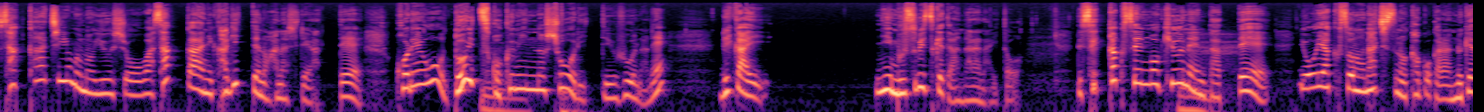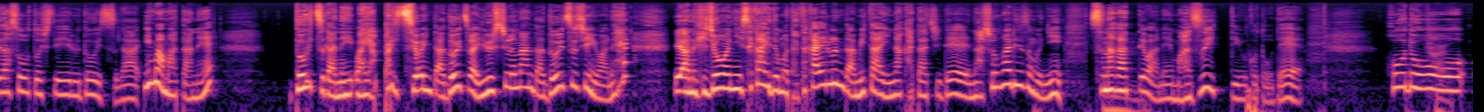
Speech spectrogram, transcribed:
サッカーチームの優勝はサッカーに限っての話であってこれをドイツ国民の勝利っていう風なね、理解に結びつけてはならないと。でせっかく戦後9年経って、ようやくそのナチスの過去から抜け出そうとしているドイツが今またねドイツがねやっぱり強いんだドイツは優秀なんだドイツ人はねあの非常に世界でも戦えるんだみたいな形でナショナリズムにつながってはね、まずいっていうことで報道を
